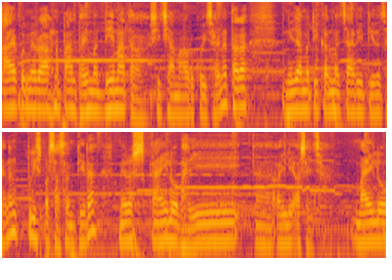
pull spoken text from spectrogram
आएको मेरो आफ्नो पाँच भाइमध्येमा त शिक्षामा अरू कोही छैन तर निजामती कर्मचारीतिर छैनन् पुलिस प्रशासनतिर मेरो काइलो भाइ अहिले असै छ। माइलो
